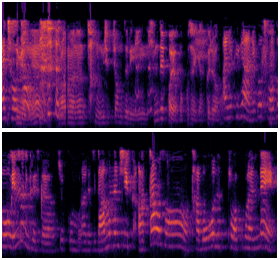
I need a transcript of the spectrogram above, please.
아니, 저도, 그러면은 참 음식점들이 힘들 거예요, 먹고 살기가. 그죠? 아니, 그게 아니고, 저도 옛날엔 그랬어요. 조금, 뭐라 해야 되지. 남은 음식 아까워서 다 먹어서 왔고 그랬는데,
